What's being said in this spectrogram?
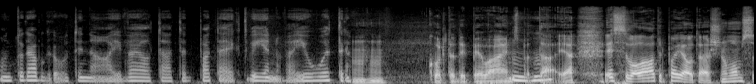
un tur apgrūtināja vēl tā pateikt vienu vai otru. Mm -hmm kur tad ir pie vainas. Mm -hmm. tā, ja? Es vēl ātri pajautāšu, nu mums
